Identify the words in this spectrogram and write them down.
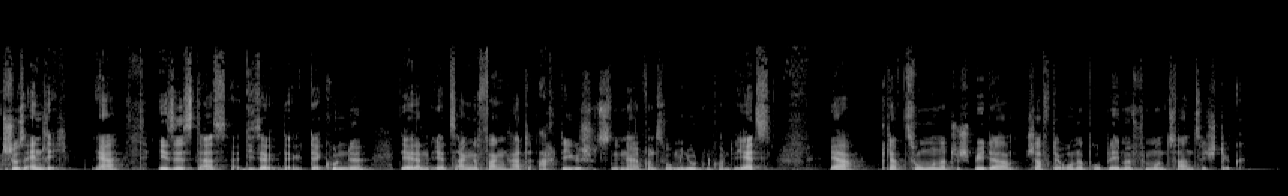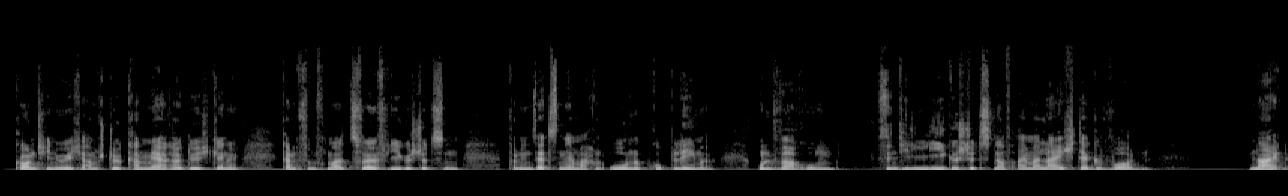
Schlussendlich, ja, ist es, dass dieser, der, der Kunde, der dann jetzt angefangen hat, acht Liegestützen innerhalb von zwei Minuten konnte, jetzt, ja, knapp zwei Monate später schafft er ohne Probleme 25 Stück. Kontinuierlich am Stück, kann mehrere Durchgänge, kann fünfmal zwölf Liegestützen von den Sätzen her machen, ohne Probleme. Und warum? Sind die Liegestützen auf einmal leichter geworden? Nein.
